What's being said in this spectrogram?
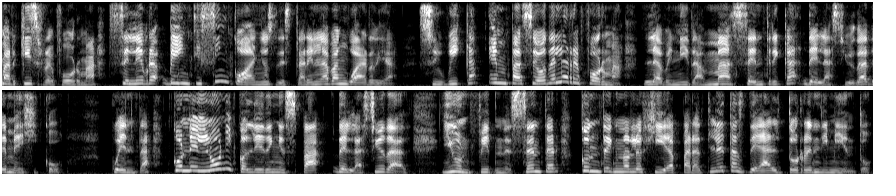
Marquis Reforma celebra 25 años de estar en la vanguardia. Se ubica en Paseo de la Reforma, la avenida más céntrica de la Ciudad de México. Cuenta con el único leading spa de la ciudad y un fitness center con tecnología para atletas de alto rendimiento.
